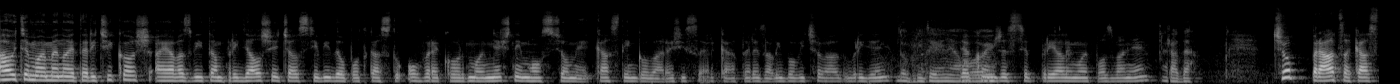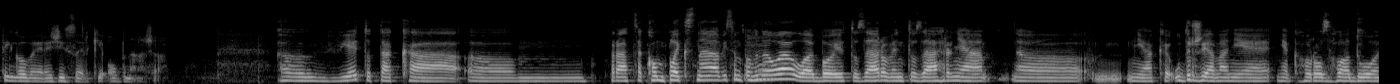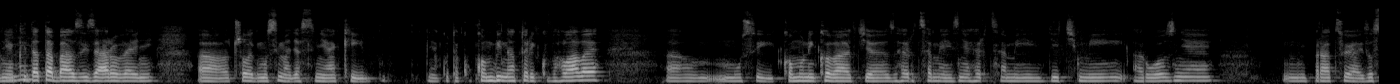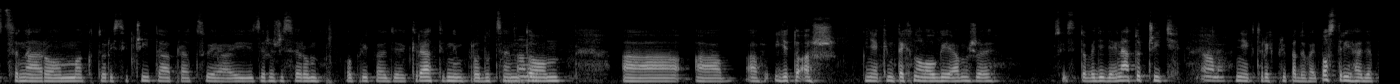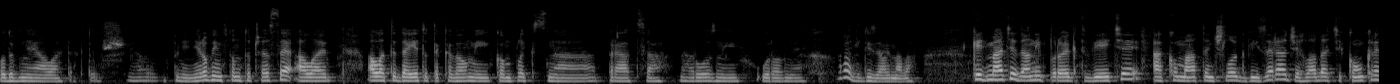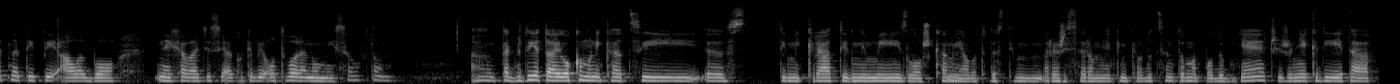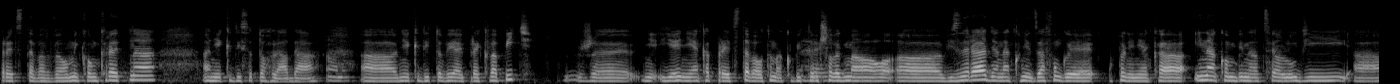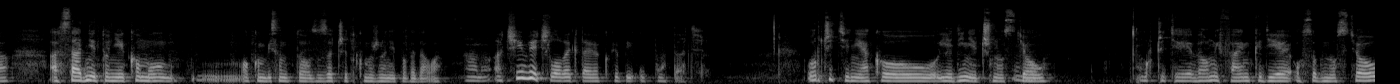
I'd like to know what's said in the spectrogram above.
Ahojte, moje meno je Terry Čikoš a ja vás vítam pri ďalšej časti videopodcastu Off Record. Mojím dnešným hostom je castingová režisérka Tereza Libovičová. Dobrý deň. Dobrý deň, ahoj. Ďakujem, že ste prijali moje pozvanie. Rada. Čo práca castingovej režisérky obnáša? Uh, je to taká um, práca komplexná, by som povedala, uh-huh. lebo je to zároveň to zahrňa uh, nejaké udržiavanie nejakého rozhľadu a nejaké uh-huh. databázy zároveň Človek musí mať asi nejaký, nejakú takú kombinatoriku v hlave, musí komunikovať e, s hercami s nehercami, deťmi a rôzne. Pracuje aj so scenárom, ktorý si číta, pracuje aj s režisérom, po prípade kreatívnym producentom. A, a, a je to až k nejakým technológiám, že musí si to vedieť aj natočiť, Áno. v niektorých prípadoch aj postrihať a podobne, ale tak to už ja úplne nerobím v tomto čase, ale, ale teda je to taká veľmi komplexná práca na rôznych úrovniach a vždy zaujímavá. Keď máte daný projekt, viete, ako má ten človek vyzerať, že hľadáte konkrétne typy alebo nechávate si ako keby otvorenú mysel v tom? Tak vždy je to aj o komunikácii e, s tými kreatívnymi zložkami, mm. alebo teda s tým režisérom, nejakým producentom a podobne. Čiže niekedy je tá predstava veľmi konkrétna a niekedy sa to hľadá. Áno. A niekedy to vie aj prekvapiť, že je nejaká predstava o tom, ako by ten človek mal uh, vyzerať a nakoniec zafunguje úplne nejaká iná kombinácia ľudí a, a sadne to niekomu, o kom by som to zo začiatku možno nepovedala. Áno. A čím vie človek tak ako keby upútať? Určite nejakou jedinečnosťou. Mm. Určite je veľmi fajn, keď je osobnosťou,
